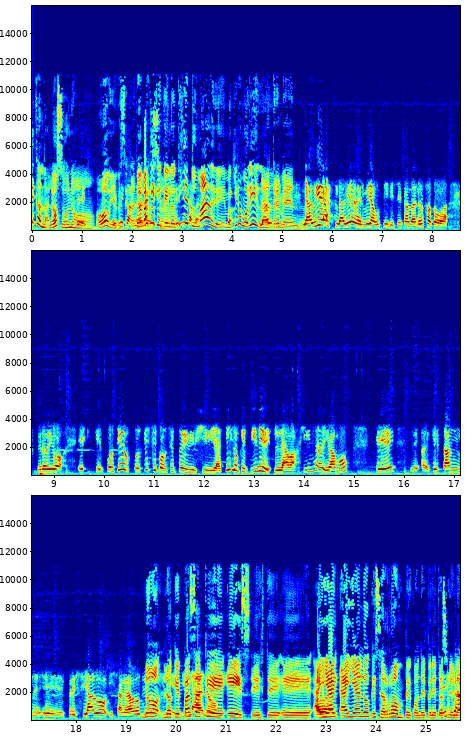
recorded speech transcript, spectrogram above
escandaloso o no? Sí. Obvio Es que se escandaloso. Capaz que, que te lo Es tire tu madre, me quiero morir. No, tremendo. La vida, la vida de Delmira Agustini es escandalosa toda. Pero digo, eh, que- ¿por, qué, ¿por qué ese concepto de virginidad? ¿Qué es lo que tiene la vagina, digamos, que, eh, que es tan eh, preciado y sagrado? Que No, lo que pasa ano? que es, este, eh, hay, al- hay algo que se rompe cuando hay penetración en la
